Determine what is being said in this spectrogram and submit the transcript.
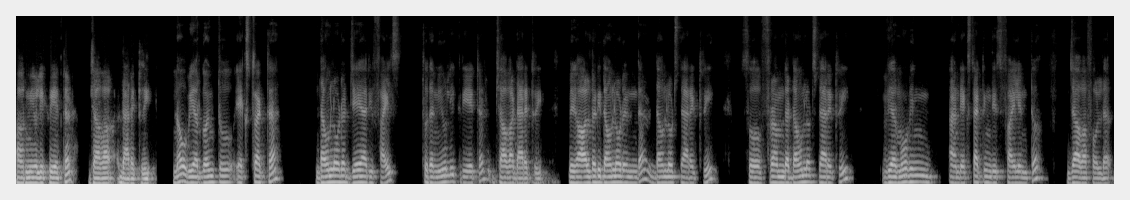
our newly created Java directory. Now we are going to extract the downloaded JRE files to the newly created Java directory. We have already downloaded in the downloads directory. So from the downloads directory, we are moving and extracting this file into Java folder.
